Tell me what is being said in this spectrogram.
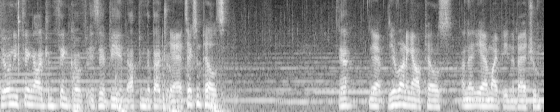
The only thing I can think of is it being up in the bedroom. yeah, take some pills. Yeah? Yeah, you're running out of pills. And then, yeah, it might be in the bedroom.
